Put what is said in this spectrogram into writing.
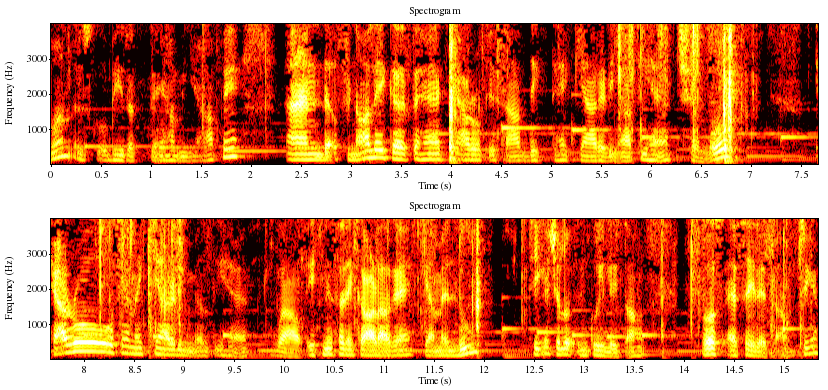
वन इसको भी रखते हैं हम यहाँ पे। एंड फिनाले करते हैं टैरो के साथ देखते हैं क्या रेडिंग आती है। चलो टैरो से हमें क्या रेडिंग मिलती है? वाह इतने सारे कार्ड आ गए, क्या मैं लूँ? ठीक है, चलो इनको ही लेता हूँ। फ़र्स्ट ऐसे ही लेता हूँ, ठीक है?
